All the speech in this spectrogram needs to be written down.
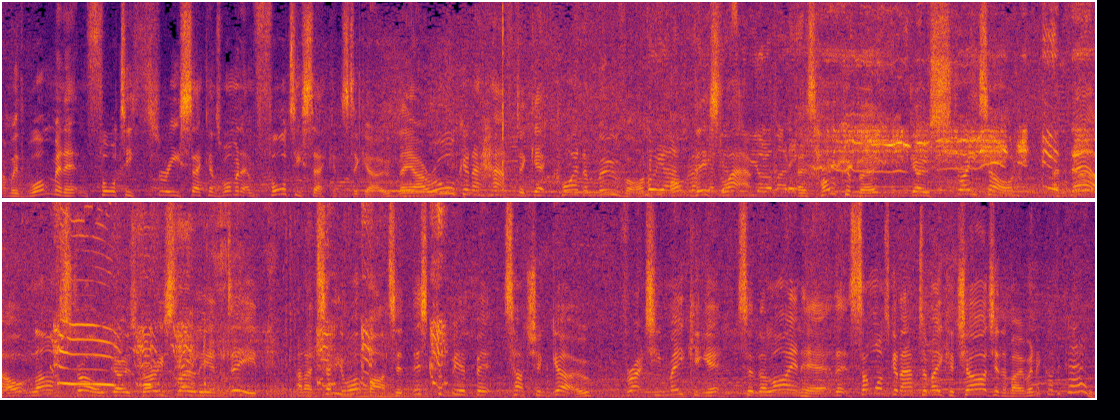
And with 1 minute and 43 seconds, 1 minute and 40 seconds to go, they are all going to have to get quite a move on oh, on this lap as Hulkenberg goes straight on. And now Lance Stroll goes very slowly indeed. And I tell you what, Martin, this could be a bit touch and go for actually making it to the line here. That someone's going to have to make a charge in a moment, Got to go.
